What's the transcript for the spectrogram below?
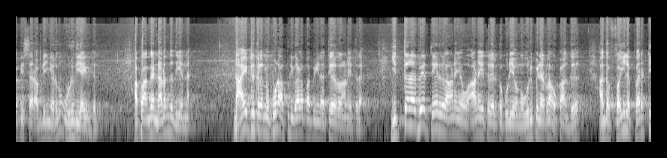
ஆஃபீஸர் அப்படிங்கிறதும் உறுதியாகிவிட்டது. அப்போ அங்கே நடந்தது என்ன? ஞாயிற்றுக்கிழமை கூட அப்படி வேலை பார்ப்பீங்களா தேர்தல் ஆணையத்தில்? இத்தனை பேர் தேர்தல் ஆணைய ஆணையத்தில் இருக்கக்கூடியவங்க உறுப்பினர்லாம் உட்காந்து அந்த ஃபைலை பரட்டி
